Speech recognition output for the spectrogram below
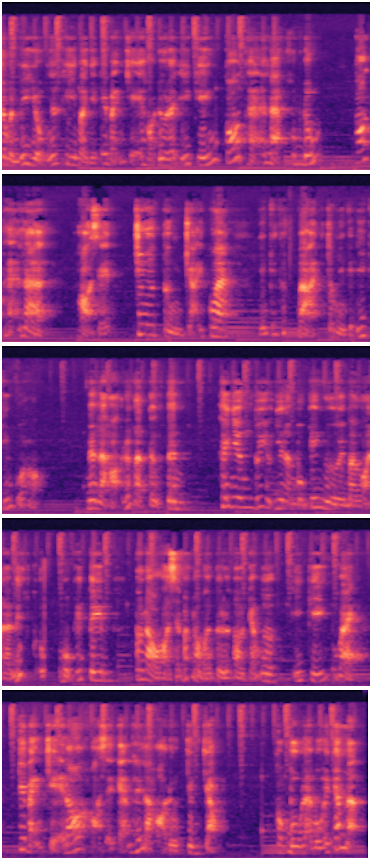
cho mình ví dụ nhé khi mà những cái bạn trẻ họ đưa ra ý kiến có thể là không đúng có thể là họ sẽ chưa từng trải qua những cái thất bại trong những cái ý kiến của họ nên là họ rất là tự tin. Thế nhưng ví dụ như là một cái người mà gọi là lead của một cái team ban đầu họ sẽ bắt đầu bằng từ ờ cảm ơn ý kiến của bạn cái bạn trẻ đó họ sẽ cảm thấy là họ được trân trọng. Còn bù lại một cái cách là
